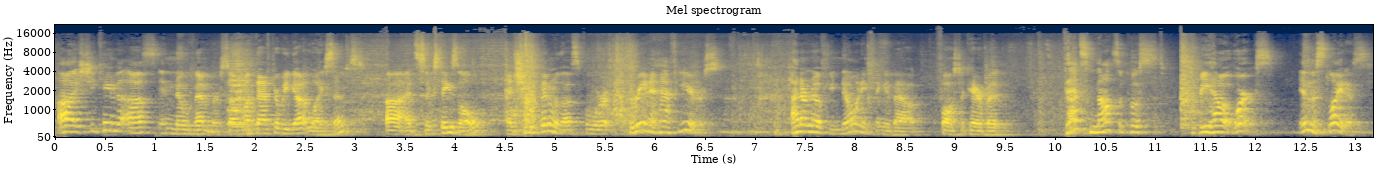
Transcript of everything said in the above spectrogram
Uh, she came to us in November, so a month after we got licensed, uh, at six days old, and she's been with us for three and a half years. I don't know if you know anything about foster care, but that's not supposed to be how it works, in the slightest.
